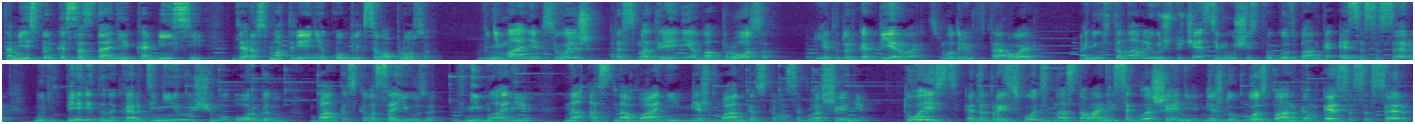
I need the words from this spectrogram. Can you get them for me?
Там есть только создание комиссии для рассмотрения комплекса вопросов. Внимание, всего лишь рассмотрение вопросов. И это только первое. Смотрим второе. Они устанавливают, что часть имущества Госбанка СССР будет передана координирующему органу Банковского союза. Внимание! На основании межбанковского соглашения. То есть это происходит на основании соглашения между Госбанком СССР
